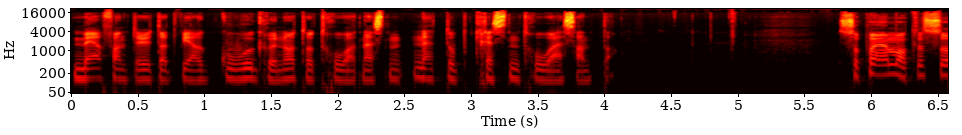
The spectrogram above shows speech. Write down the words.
mer fant jeg ut at vi har gode grunner til å tro at nesten, nettopp kristen tro er sant. da. Så på en måte så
